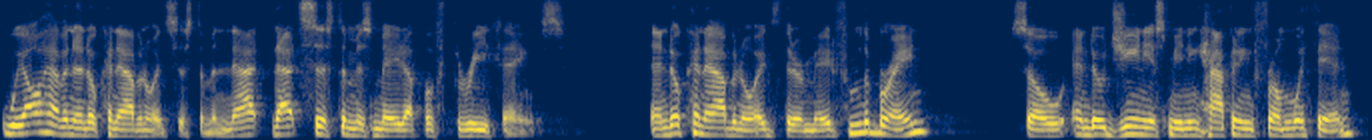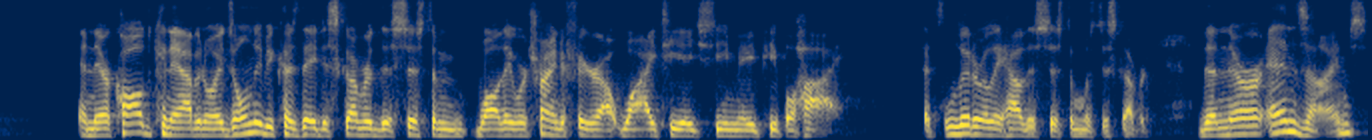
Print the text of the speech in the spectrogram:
we all have an endocannabinoid system, and that, that system is made up of three things endocannabinoids that are made from the brain, so endogenous meaning happening from within, and they're called cannabinoids only because they discovered this system while they were trying to figure out why THC made people high. That's literally how this system was discovered. Then there are enzymes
